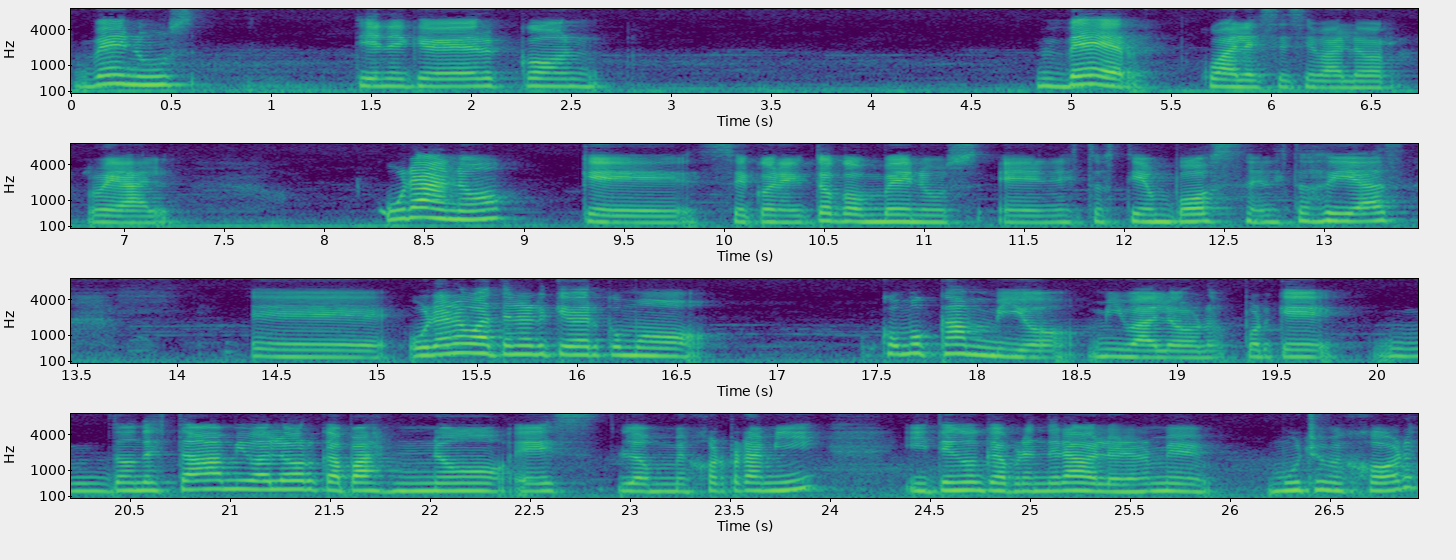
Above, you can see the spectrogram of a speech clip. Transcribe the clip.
Venus tiene que ver con ver cuál es ese valor real. Urano, que se conectó con Venus en estos tiempos, en estos días, eh, Urano va a tener que ver cómo, cómo cambio mi valor, porque donde estaba mi valor capaz no es lo mejor para mí y tengo que aprender a valorarme mucho mejor.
